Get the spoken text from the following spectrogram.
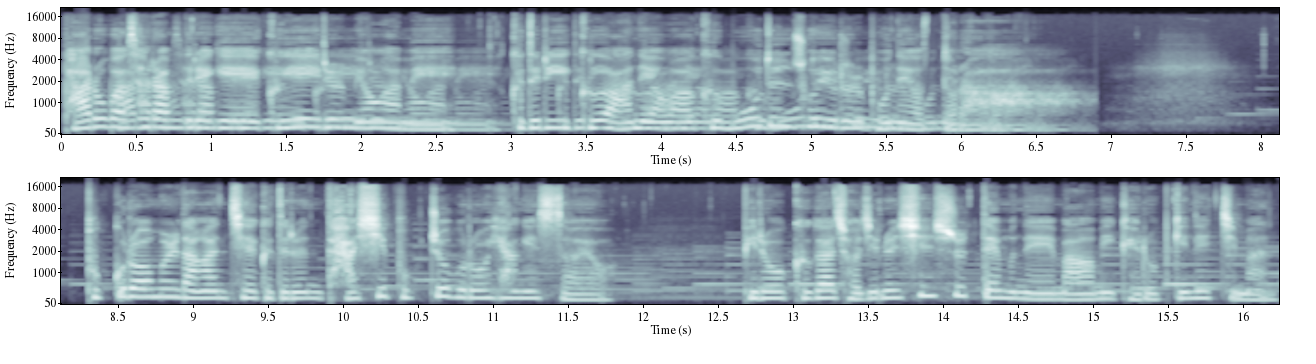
바로가 사람들에게 그의 일을 명함에 그들이 그 아내와 그 모든 소유를 보내었더라. 부끄러움을 당한 채 그들은 다시 북쪽으로 향했어요. 비록 그가 저지른 실수 때문에 마음이 괴롭긴 했지만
